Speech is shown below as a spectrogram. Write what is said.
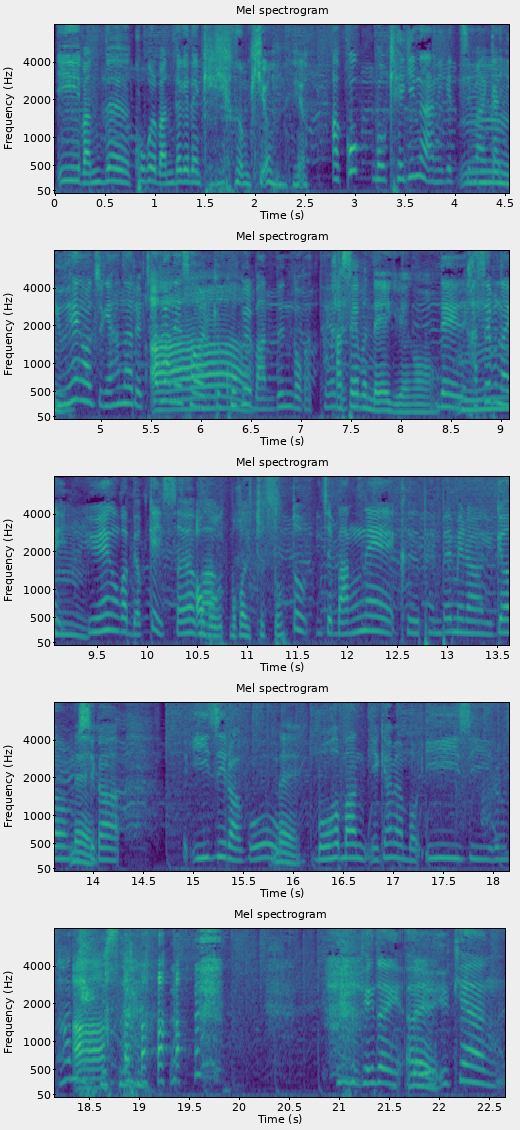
이 만든 곡을 만들게 된 계기가 너무 귀엽네요. 아 꼭 뭐 계기는 아니겠지만 음. 그러니까 유행어 중에 하나를 찾아내서 아. 이렇게 곡을 만든 것 같아요. 가세븐 내의 유행어. 네, 네 가세븐의 음. 유행어가 몇 개 있어요. 어막 뭐, 뭐가 있죠 또? 또 이제 막내 그 뱀뱀이랑 유겸 네. 씨가 이지라고 네. 뭐만 얘기하면 뭐 이지 이러면서 하는 아. 게 있어요. 굉장히 어, 네. 유쾌한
